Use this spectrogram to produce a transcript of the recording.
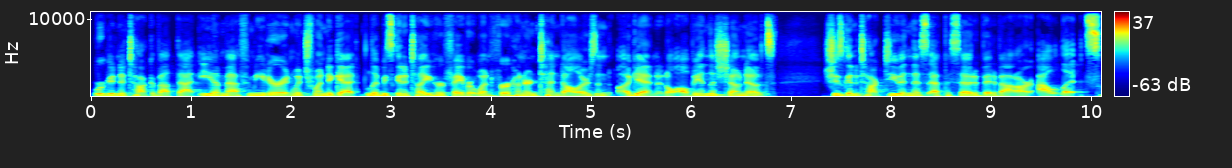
We're going to talk about that EMF meter and which one to get. Libby's going to tell you her favorite one for $110. And again, it'll all be in the show notes. She's going to talk to you in this episode a bit about our outlets,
